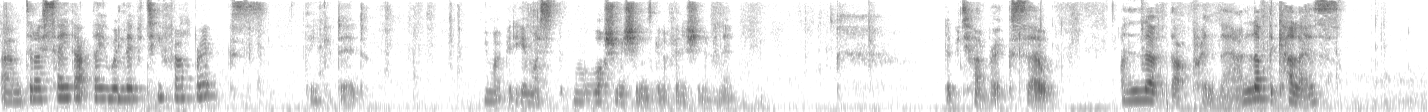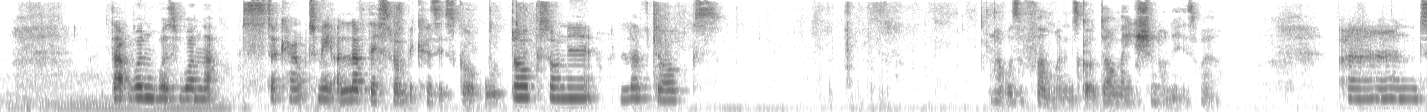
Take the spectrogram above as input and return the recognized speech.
Um, did I say that they were Liberty fabrics? I think I did. You might be able to hear my, washing machine is going to finish in a minute. Liberty fabrics. So I love that print there. I love the colours. That one was one that stuck out to me. I love this one because it's got all dogs on it. Love dogs. That was a fun one. It's got a Dalmatian on it as well. And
